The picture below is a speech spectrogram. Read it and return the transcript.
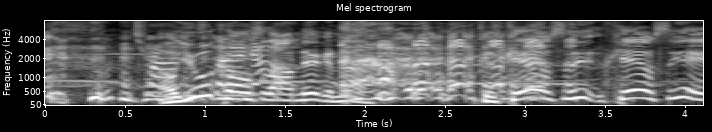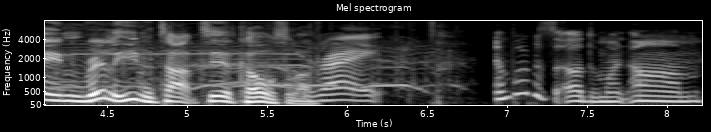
Oh, you a coleslaw nigga now? Because KFC, KFC ain't really even top tier coleslaw. Right. And what was the other one? Um,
